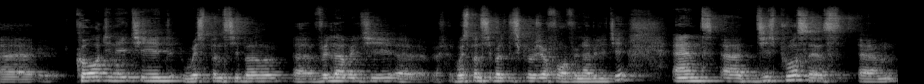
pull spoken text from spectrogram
uh, coordinated, responsible uh, vulnerability, uh, responsible disclosure for vulnerability, and this process. Um,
